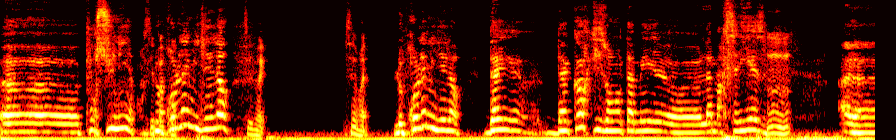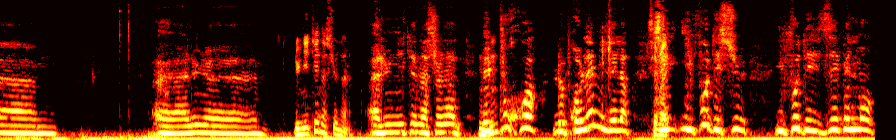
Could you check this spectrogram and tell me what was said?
euh, pour s'unir Le faux. problème, il est là. C'est vrai. C'est vrai. Le problème, il est là. D'accord qu'ils ont entamé euh, la Marseillaise Mhm. à la- euh, à euh, L'unité nationale. à l'unité nationale. Mais Mhm. pourquoi? Le problème, il est là. C'est C'est- vrai. Il faut des su- il faut des événements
